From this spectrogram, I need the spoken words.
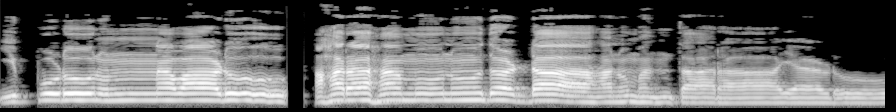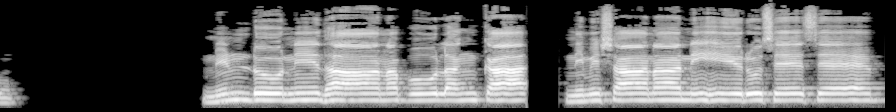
ఇప్పుడు నున్నవాడు అహరహమును దొడ్డ హనుమంతరాయడు. నిండు నిధాన పూలంక నిమిషాన నీరు చేసే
